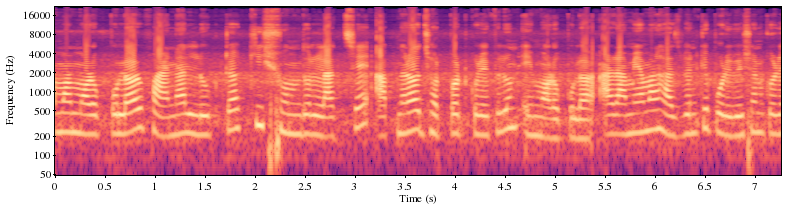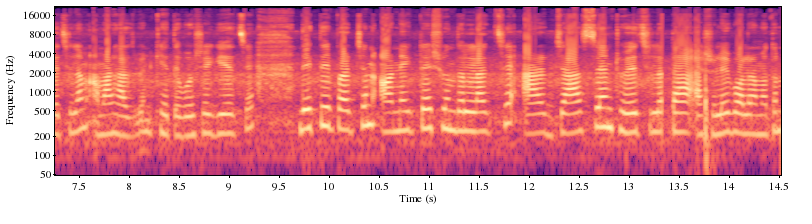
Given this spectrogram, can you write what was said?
আমার মরক পোলাওর ফাইনাল লুকটা কি সুন্দর লাগছে। আপনারাও ঝটপট করে ফেলুন এই মরক পোলাও আর আমি আমার হাজব্যান্ডকে পরিবেশন করেছিলাম। আমার হাজব্যান্ড খেতে বসে গিয়ে গিয়েছে দেখতেই পাচ্ছেন, অনেকটাই সুন্দর লাগছে। আর যা সেন্ট হয়েছিল তা আসলে বলার মতন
